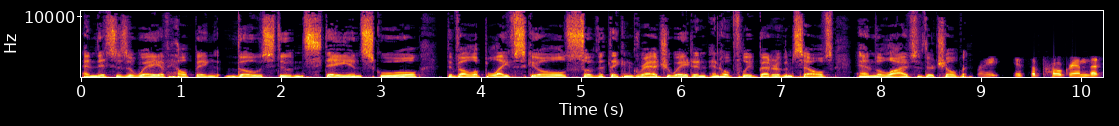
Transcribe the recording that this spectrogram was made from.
and this is a way of helping those students stay in school, develop life skills, so that they can graduate and, and hopefully better themselves and the lives of their children. Right. It's a program that's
